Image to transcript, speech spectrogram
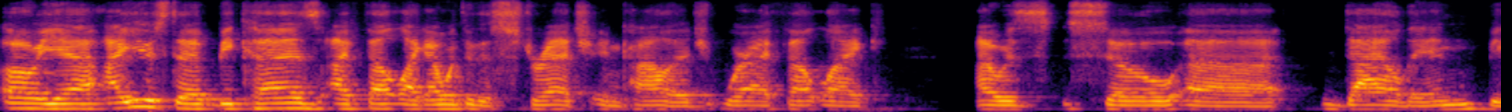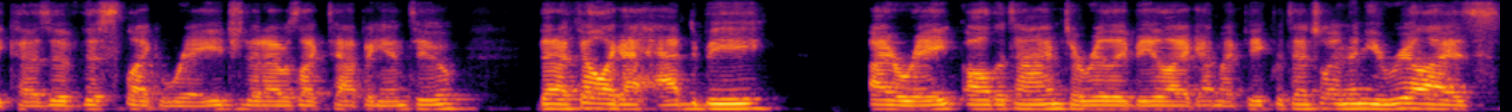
Oh yeah, I used to because I felt like I went through this stretch in college where I felt like I was so uh, dialed in because of this like rage that I was like tapping into that I felt like I had to be irate all the time to really be like at my peak potential. And then you realize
